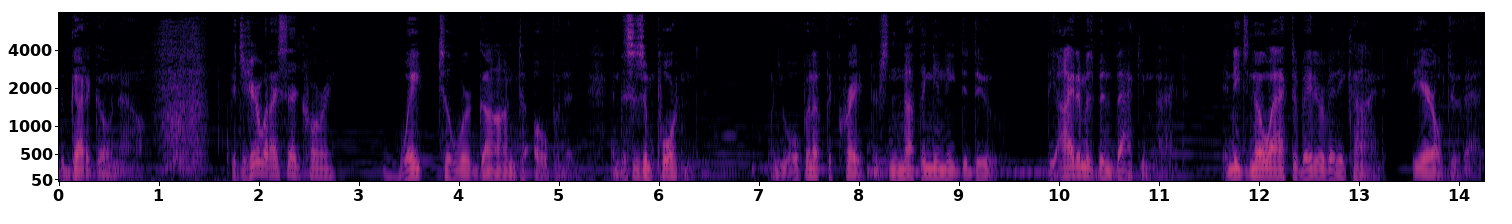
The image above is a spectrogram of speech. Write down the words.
We've got to go now. Did you hear what I said, Corey? Wait till we're gone to open it. And this is important. When you open up the crate, there's nothing you need to do. The item has been vacuum packed. It needs no activator of any kind. The air will do that.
